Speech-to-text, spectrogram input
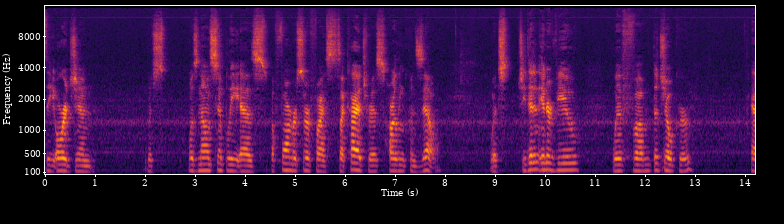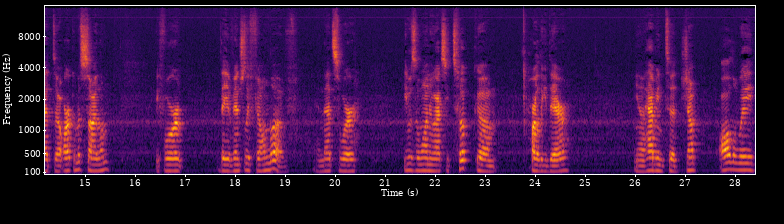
the origin, which was known simply as a former certified psychiatrist, Harleen Quinzel, which she did an interview with um, the Joker at uh, Arkham Asylum before they eventually fell in love. And that's where he was the one who actually took um, Harley there, you know, having to jump all the way,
